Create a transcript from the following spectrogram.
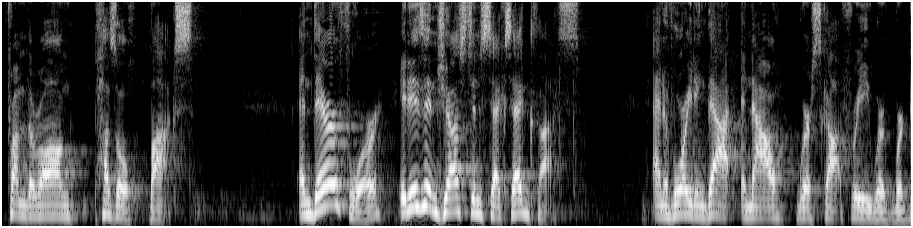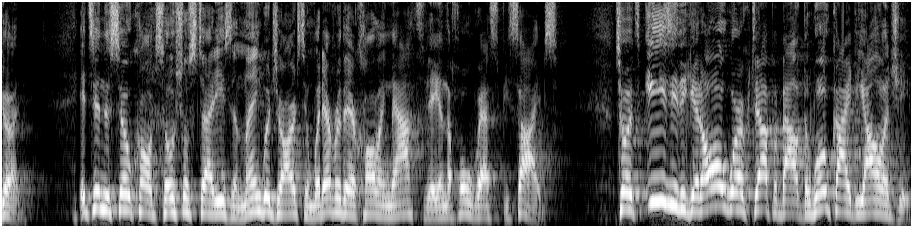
from the wrong puzzle box. And therefore, it isn't just in sex ed class and avoiding that, and now we're scot free, we're, we're good. It's in the so called social studies and language arts and whatever they're calling math today, and the whole rest besides. So it's easy to get all worked up about the woke ideology.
